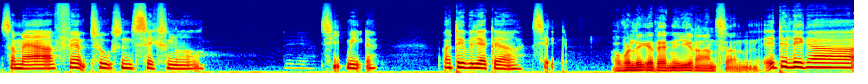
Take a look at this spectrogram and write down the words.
som er 5.610 meter. Og det vil jeg gøre selv. Og hvor ligger den i Iran sådan? Det ligger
